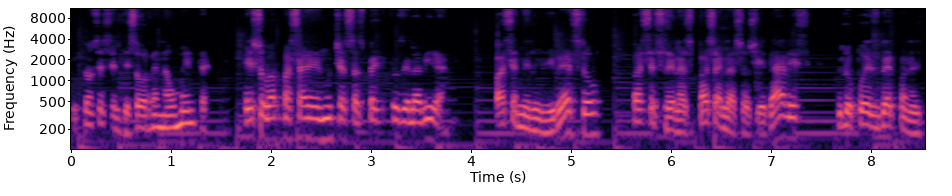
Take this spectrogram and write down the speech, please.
entonces el desorden aumenta. Eso va a pasar en muchos aspectos de la vida. Pasa en el universo, pasa en las, pasa en las sociedades, tú lo puedes ver con el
